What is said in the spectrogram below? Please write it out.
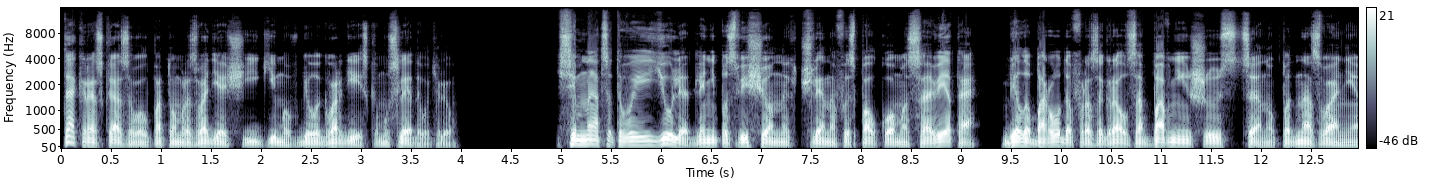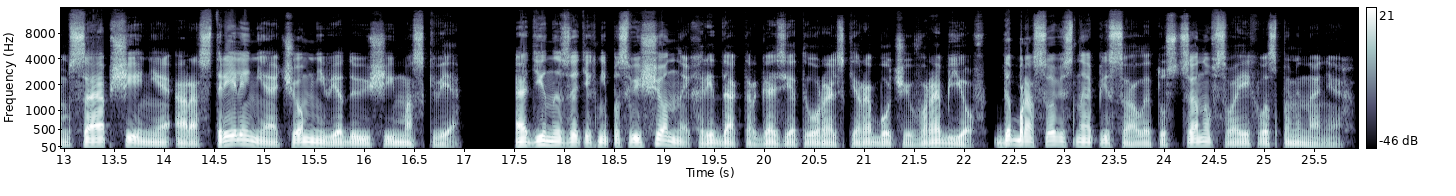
Так рассказывал потом разводящий Якимов белогвардейскому следователю. 17 июля для непосвященных членов исполкома Совета Белобородов разыграл забавнейшую сцену под названием «Сообщение о расстреле ни о чем не ведающей Москве». Один из этих непосвященных, редактор газеты «Уральский рабочий» Воробьев, добросовестно описал эту сцену в своих воспоминаниях.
